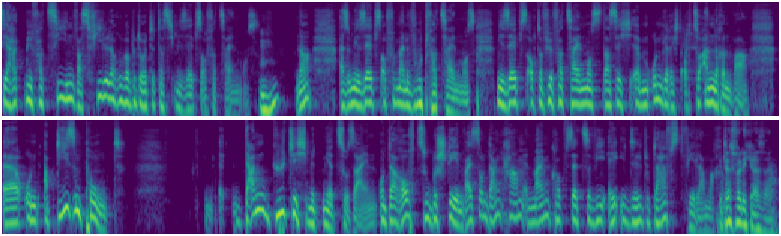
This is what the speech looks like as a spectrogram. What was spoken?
Sie hat mir verziehen, was viel darüber bedeutet, dass ich mir selbst auch verzeihen muss. Ne? Also mir selbst auch für meine Wut verzeihen muss. Mir selbst auch dafür verzeihen muss, dass ich ähm, ungerecht auch zu anderen war. Äh, und ab diesem Punkt äh, dann gütig mit mir zu sein und darauf zu bestehen, weißt du, und dann kamen in meinem Kopf Sätze wie, ey Idil, du darfst Fehler machen. Das wollte ich gerade sagen.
